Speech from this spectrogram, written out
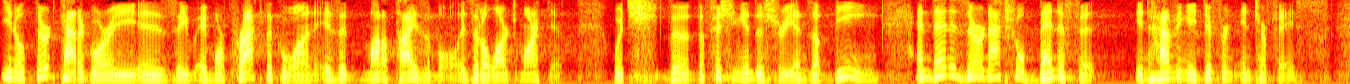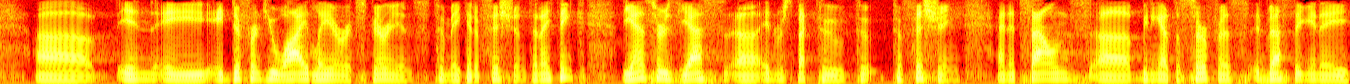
you know, third category is a, a, more practical one. Is it monetizable? Is it a large market? Which the, the fishing industry ends up being. And then is there an actual benefit in having a different interface? Uh, in a, a, different UI layer experience to make it efficient? And I think the answer is yes uh, in respect to, to, to, fishing. And it sounds, uh, meaning at the surface, investing in a,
